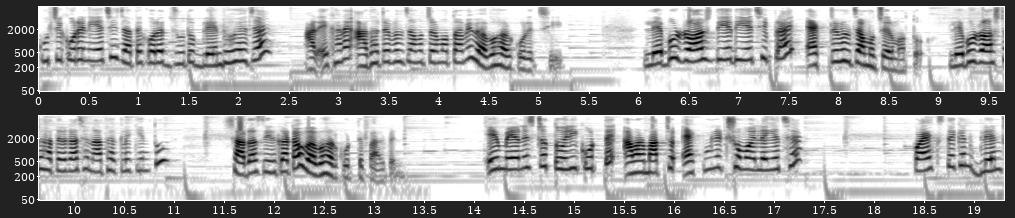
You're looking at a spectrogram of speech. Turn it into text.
কুচি করে নিয়েছি যাতে করে দ্রুত ব্লেন্ড হয়ে যায়। আর এখানে আধা টেবিল চামচের মতো আমি ব্যবহার করেছি। লেবুর রস দিয়ে দিয়েছি প্রায় এক টেবিল চামচের মতো। লেবুর রসটা হাতের কাছে না থাকলে কিন্তু সাদা সিরকাটাও ব্যবহার করতে পারবেন। এই মেয়নিজটা তৈরি করতে আমার মাত্র এক মিনিট সময় লেগেছে। কয়েক সেকেন্ড ব্লেন্ড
